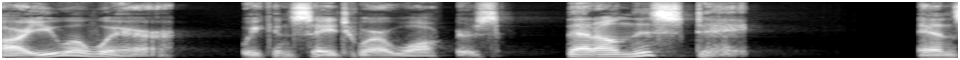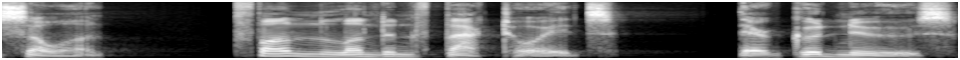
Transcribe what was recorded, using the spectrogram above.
Are you aware, we can say to our walkers, that on this day, and so on, fun London factoids, they're good news.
